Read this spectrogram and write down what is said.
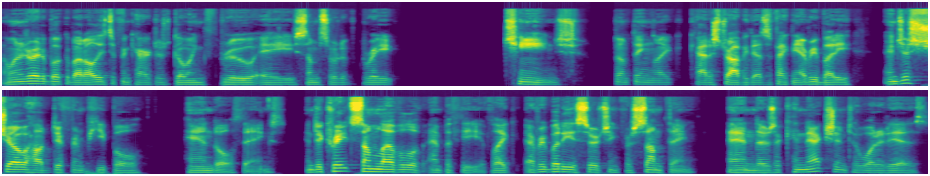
I wanted to write a book about all these different characters going through a some sort of great change, something like catastrophic that's affecting everybody, and just show how different people handle things, and to create some level of empathy of like everybody is searching for something, and there's a connection to what it is,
